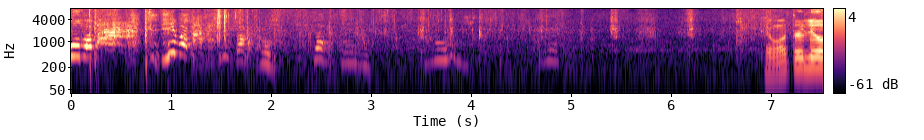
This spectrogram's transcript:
ও বাবা! হি বাবা! কেমন তৈলো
